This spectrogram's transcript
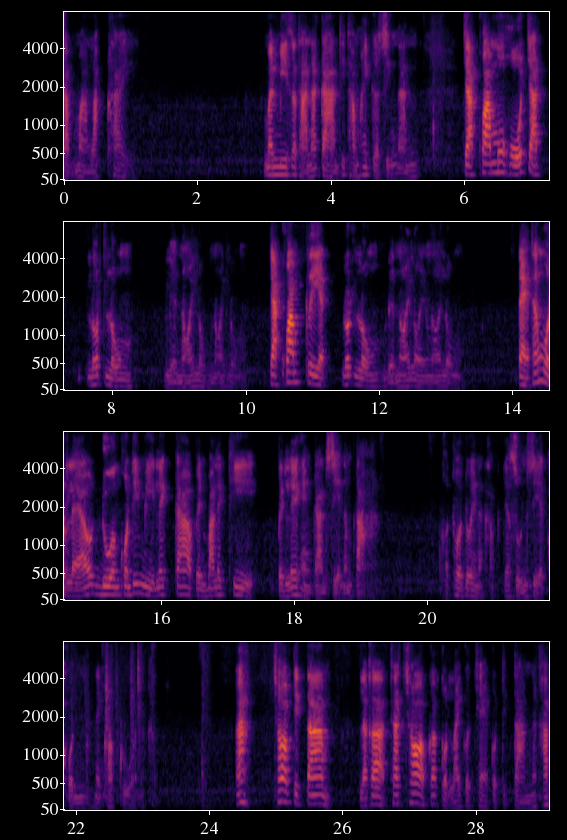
กลับมารักใคร มันมีสถานการณ์ที่ทำให้เกิดสิ่งนั้น จากความโมโหจัดลดลง เหลือน้อยลงน้อยลง จากความเกลียดลดลงเหลือน้อยลงน้อยลง แต่ทั้งหมดแล้วดวงคนที่มีเลขเก้าเป็นบ้านเลขที่เป็นเลขแห่งการเสียน้ำตา ขอโทษด้วยนะครับ จะสูญเสียคนในครอบครัวนะครับอะชอบติดตาม แล้วก็ถ้าชอบก็กดไลค์กดแชร์กดติดตามนะครับ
